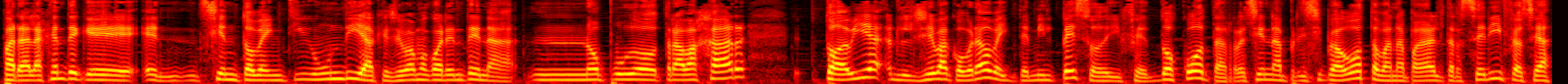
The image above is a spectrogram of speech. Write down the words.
para la gente que en 121 días que llevamos cuarentena no pudo trabajar, todavía lleva cobrado 20 mil pesos de IFE, dos cuotas. Recién a principio de agosto van a pagar el tercer IFE, o sea,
